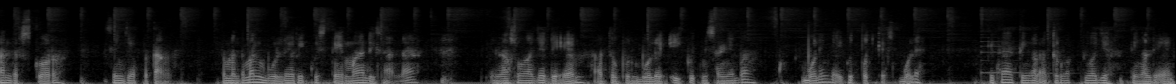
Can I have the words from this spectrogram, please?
underscore senja petang. Teman-teman boleh request tema di sana langsung aja DM ataupun boleh ikut misalnya bang boleh nggak ikut podcast? Boleh. Kita tinggal atur waktu aja tinggal DM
